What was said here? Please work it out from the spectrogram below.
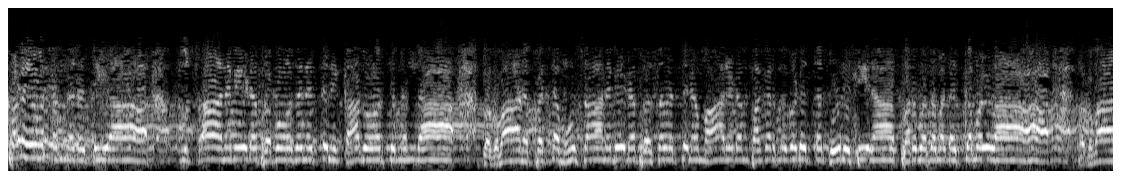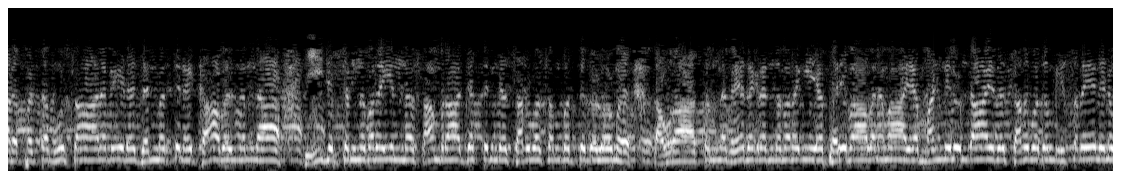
പ്രയോജനം നടത്തിയ മുസാനബിയുടെ പ്രബോധനത്തിന് കാതോർത്ത് നിന്ന ബഹുമാനപ്പെട്ട മൂസാനബിയുടെ പ്രസവത്തിന് മാറിടം പകർന്നു കൊടുത്ത തുരുസീന പർവതമടക്കമുള്ള ബഹുമാനപ്പെട്ട മൂസാനബിയുടെ ജന്മത്തിന് കാവൽ നിന്ന ഈജിപ്ത് എന്ന് പറയുന്ന സാമ്രാജ്യത്തിന്റെ സർവസമ്പത്തുകളും തൗറാത്ത് എന്ന വേദഗ്രന്ഥമിറങ്ങിയ പരിപാവനമായ മണ്ണിലുണ്ടായത് സർവതും ഇസ്രയേലിന്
